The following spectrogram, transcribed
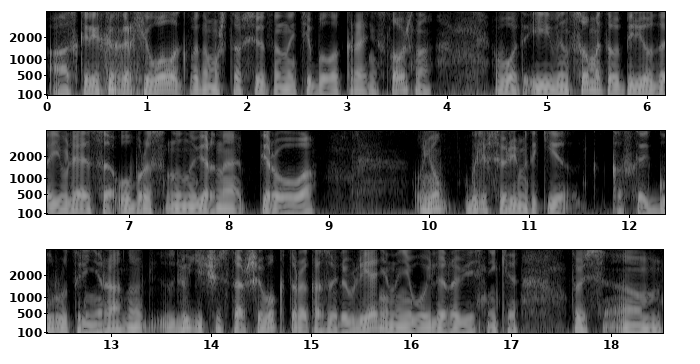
а скорее как археолог, потому что все это найти было крайне сложно. Вот. И венцом этого периода является образ, ну, наверное, первого... У него были все время такие как сказать, гуру, тренера, но люди чуть старше его, которые оказывали влияние на него или ровесники. То есть эм,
